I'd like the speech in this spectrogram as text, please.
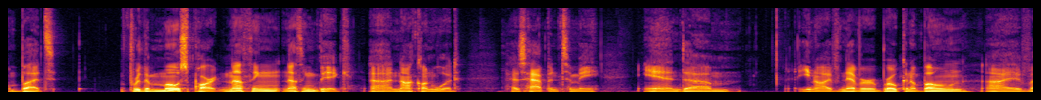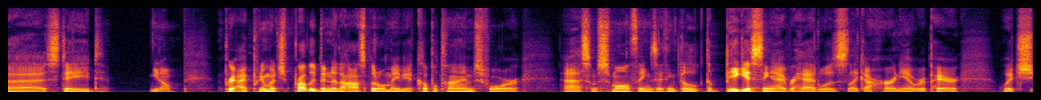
but for the most part, nothing nothing big. Uh, knock on wood has happened to me, and um, you know, I've never broken a bone. I've uh, stayed, you know, pre- I pretty much probably been to the hospital maybe a couple times for uh, some small things. I think the the biggest thing I ever had was like a hernia repair, which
